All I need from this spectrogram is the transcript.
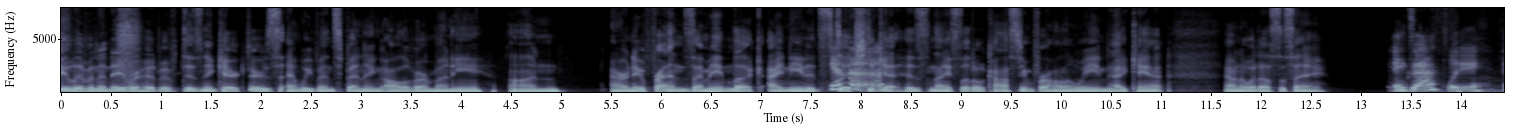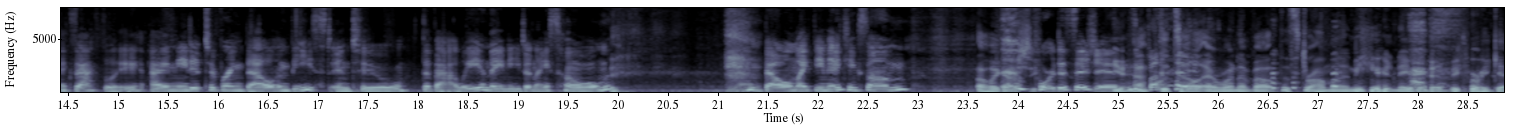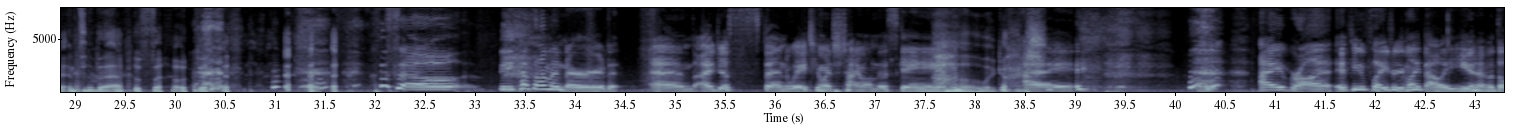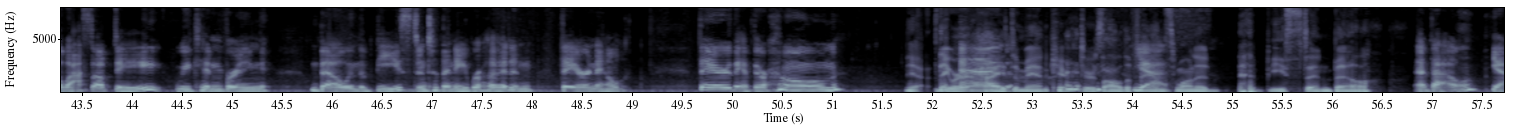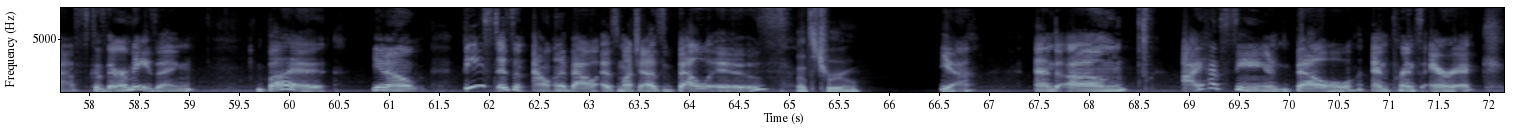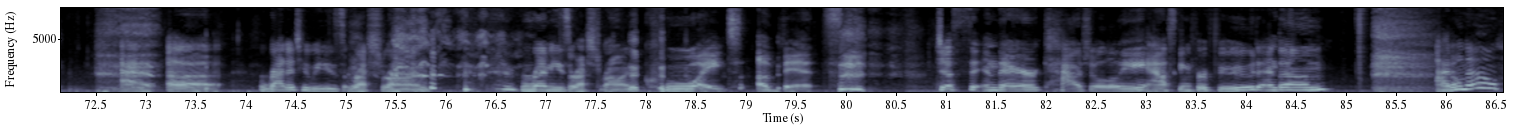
you live in a neighborhood with Disney characters, and we've been spending all of our money on our new friends. I mean, look, I needed Stitch to get his nice little costume for Halloween. I can't. I don't know what else to say. Exactly. Exactly. I needed to bring Belle and Beast into the valley and they need a nice home. Belle might be making some Oh my gosh. poor decisions. You have to tell everyone about this drama in your neighborhood before we get into the episode. So, because I'm a nerd and I just spend way too much time on this game, oh my gosh. I I brought if you play Dreamlight Valley, you know the last update, we can bring Belle and the Beast into the neighborhood and they are now there. They have their home. Yeah, they were high demand characters. All the fans Yes. wanted Beast and Belle. And Belle, yes, because they're amazing. But, you know, Beast isn't out and about as much as Belle is. That's true. Yeah. And um I have seen Belle and Prince Eric at uh Ratatouille's restaurant, Remy's restaurant, quite a bit. Just sitting there casually asking for food, and um, I don't know.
